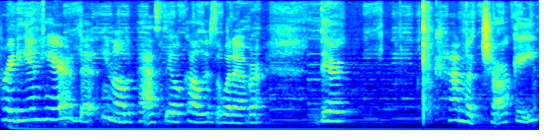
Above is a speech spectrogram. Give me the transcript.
pretty in here that you know the pastel colors or whatever they're kind of chalky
